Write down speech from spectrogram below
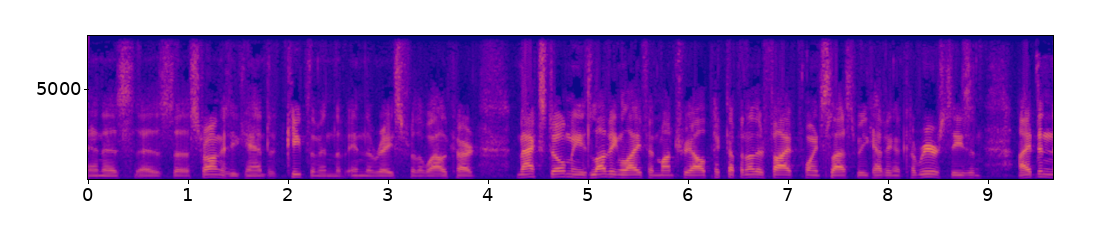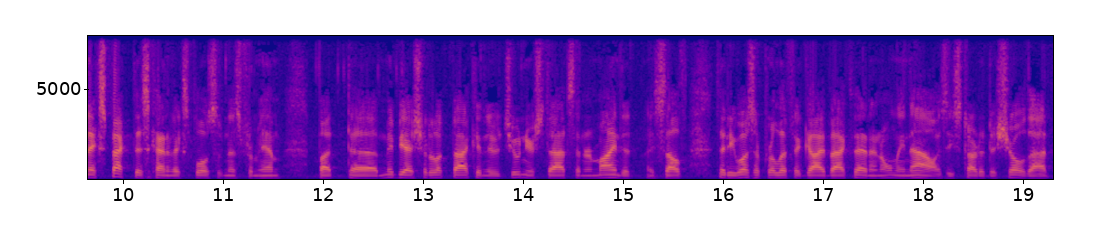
and as as uh, strong as he can to keep them in the in the race for the wild card. Max Domi loving life in Montreal. Picked up another five points last week, having a career season. I didn't expect this kind of explosiveness from him, but uh, maybe I should look back into junior stats and reminded myself that he was a prolific guy back then, and only now has he started to show that.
